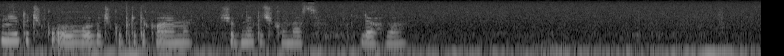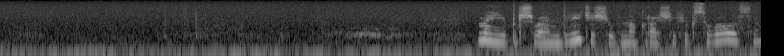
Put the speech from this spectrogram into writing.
ниточку, голочку протикаємо, щоб ниточка в нас лягла. Ми її пришиваємо двічі, щоб вона краще фіксувалася.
